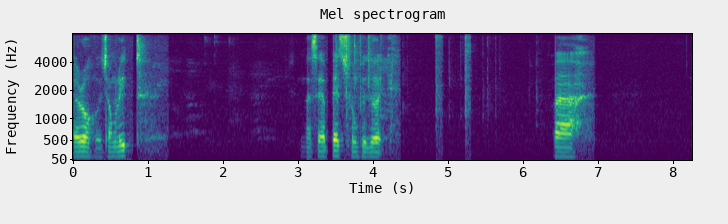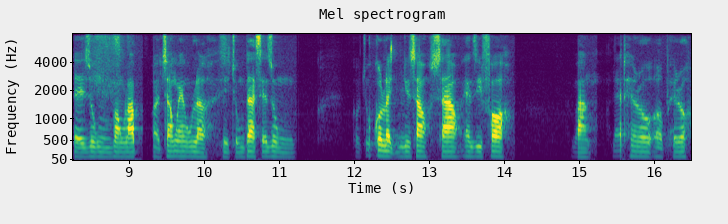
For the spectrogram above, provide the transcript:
hero ở trong list chúng ta sẽ paste xuống phía dưới. Và để dùng vòng lặp ở trong Angular thì chúng ta sẽ dùng cấu trúc câu lệnh như sau, sao ng4 bằng let hero of hero.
